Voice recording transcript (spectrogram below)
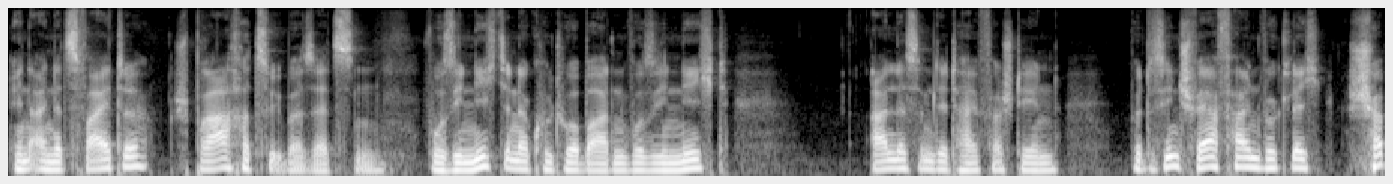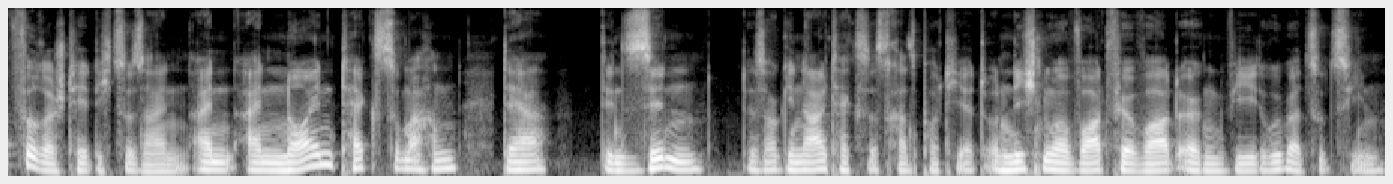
in eine zweite Sprache zu übersetzen, wo Sie nicht in der Kultur baden, wo Sie nicht alles im Detail verstehen, wird es ihnen schwerfallen, wirklich schöpferisch tätig zu sein, einen, einen neuen Text zu machen, der den Sinn des Originaltextes transportiert und nicht nur Wort für Wort irgendwie drüber zu ziehen.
